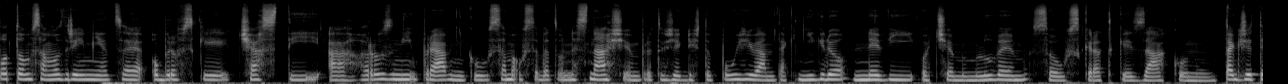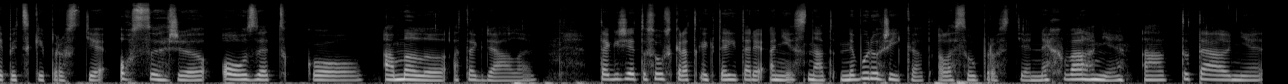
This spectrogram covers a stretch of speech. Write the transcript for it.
Potom samozřejmě, co je obrovsky častý a hrozný u právníků, sama u sebe to nesnáším, protože když to používám, tak nikdo neví, o čem mluvím, jsou zkratky zákonů. Takže typicky prostě OSŘ, OZ, AML a tak dále. Takže to jsou zkratky, které tady ani snad nebudu říkat, ale jsou prostě nechvalně a totálně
